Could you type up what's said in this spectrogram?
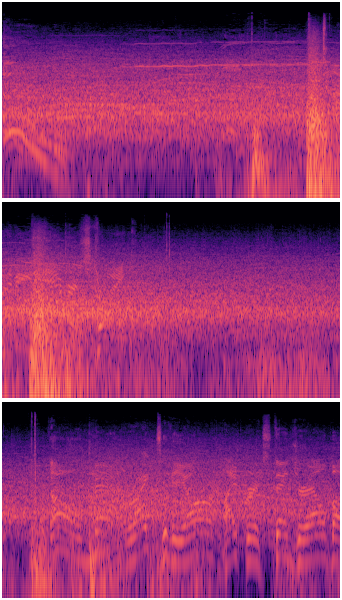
Ooh, Oh, man, right to the arm. Hyperextend your elbow.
